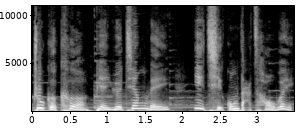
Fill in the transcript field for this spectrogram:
诸葛恪便约姜维一起攻打曹魏。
